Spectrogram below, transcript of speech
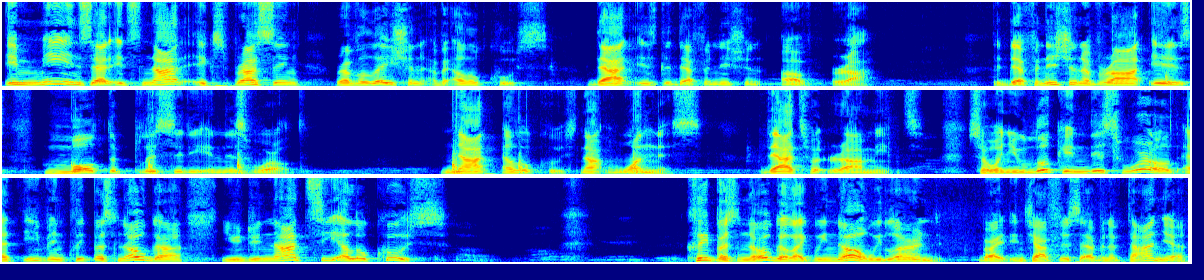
It means that it's not expressing revelation of Elokus. That is the definition of Ra. The definition of Ra is multiplicity in this world, not Elokus, not oneness. That's what Ra means. So when you look in this world at even Klipas Noga, you do not see Elokus. Klipas Noga, like we know, we learned right in chapter seven of Tanya,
